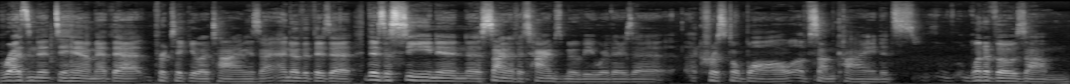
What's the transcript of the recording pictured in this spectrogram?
resonant to him at that particular time because I, I know that there's a there's a scene in a Sign of the Times movie where there's a, a crystal ball of some kind. It's one of those um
